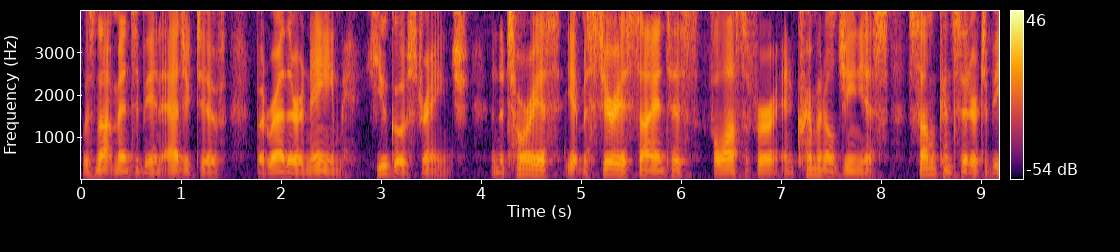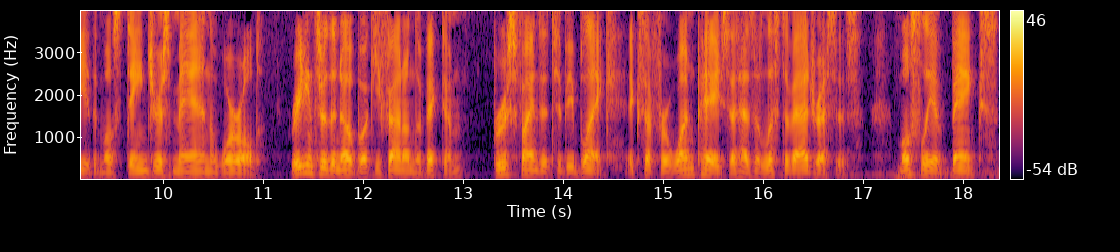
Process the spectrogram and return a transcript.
was not meant to be an adjective, but rather a name Hugo Strange, a notorious yet mysterious scientist, philosopher, and criminal genius some consider to be the most dangerous man in the world. Reading through the notebook he found on the victim, Bruce finds it to be blank, except for one page that has a list of addresses, mostly of banks,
